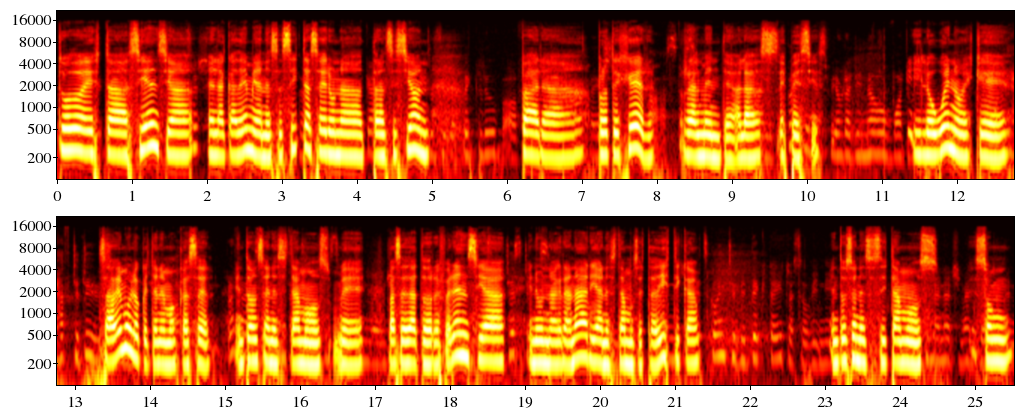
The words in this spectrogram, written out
toda esta ciencia en la academia necesita hacer una transición para proteger realmente a las especies. Y lo bueno es que sabemos lo que tenemos que hacer. Entonces necesitamos eh, bases de datos de referencia en una gran área, necesitamos estadística. Entonces necesitamos, son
